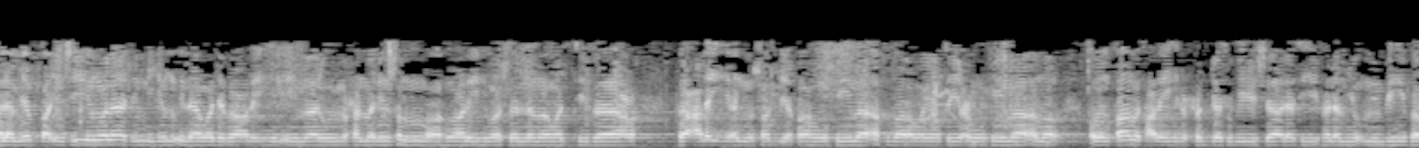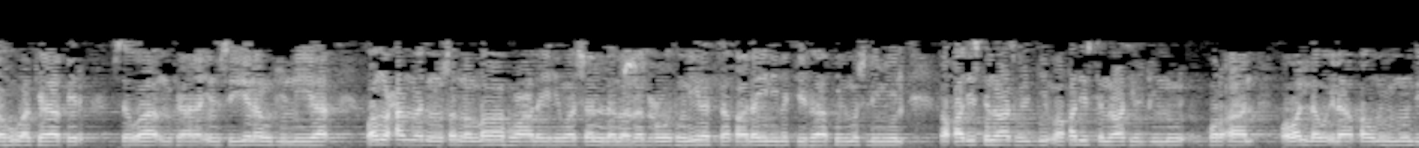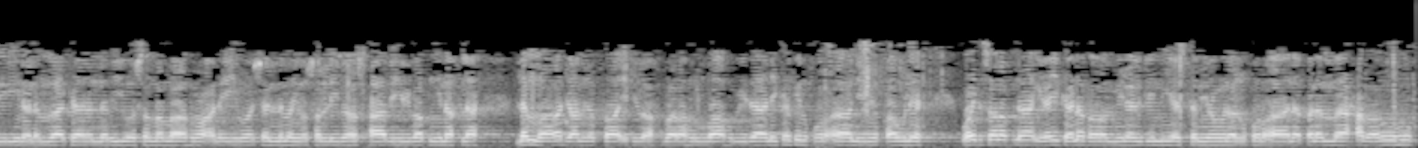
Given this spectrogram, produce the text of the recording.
فلم يبق إنسي ولا جني إلا وجب عليه الإيمان بمحمد صلى الله عليه وسلم واتباعه. فعليه أن يصدقه فيما أخبر ويطيعه فيما أمر ومن قامت عليه الحجة برسالته فلم يؤمن به فهو كافر سواء كان إنسيا أو جنيا. ومحمد صلى الله عليه وسلم مبعوث إلى الثقلين باتفاق المسلمين. وقد استمعت وقد استمعت الجن القرآن وولوا إلى قومهم منذرين لما كان النبي صلى الله عليه وسلم يصلي بأصحابه ببطن نخلة. لما رجع من الطائف وأخبره الله بذلك في القرآن بقوله وإذ صرفنا إليك نفرا من الجن يستمعون القرآن فلما حضروه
